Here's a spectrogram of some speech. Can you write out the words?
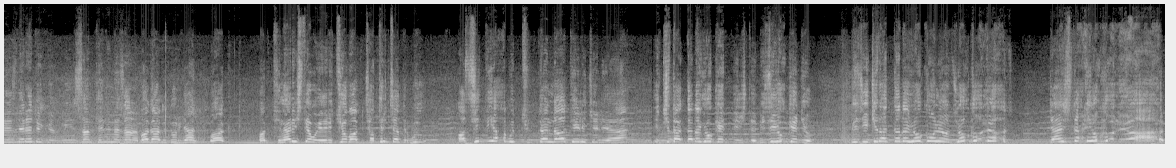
bezlere döküyoruz. Bu insan tenine zarar. Bak abi dur gel, bak. Bak tiner işte bu, eritiyor bak, çatır çatır. Bu asit ya, bu tüpten daha tehlikeli ya. İki dakikada yok etti işte, bizi yok ediyor. Biz iki dakikada yok oluyoruz, yok oluyoruz. Gençler yok oluyor.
